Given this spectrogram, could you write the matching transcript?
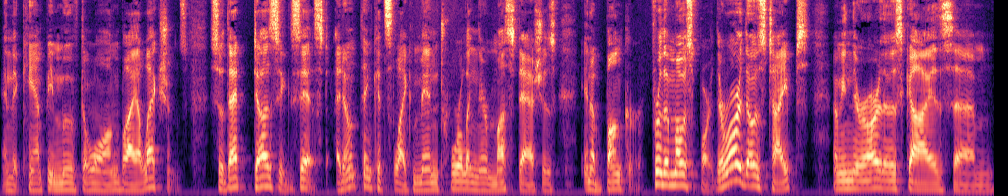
and that can't be moved along by elections. So that does exist. I don't think it's like men twirling their mustaches in a bunker, for the most part. There are those types. I mean, there are those guys. Um,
